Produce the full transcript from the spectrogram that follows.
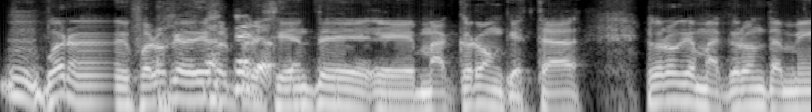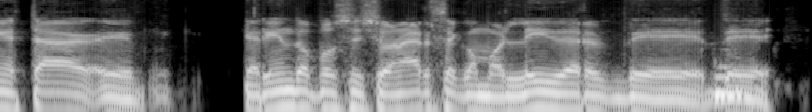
Mm. Bueno, fue lo que dijo el presidente eh, Macron, que está, yo creo que Macron también está eh, queriendo posicionarse como el líder de, de, mm.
